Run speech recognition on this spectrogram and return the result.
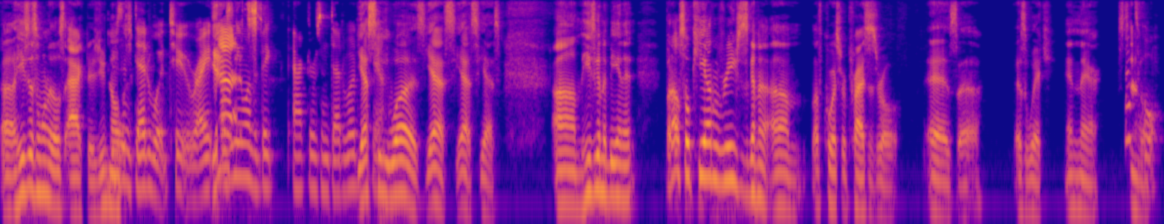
Uh, he's just one of those actors, you know. was in Deadwood too, right? Wasn't he one of the big actors in Deadwood? Yes, Yeah. he was. Yes, yes, yes. Um, he's going to be in it, but also Keanu Reeves is going to, um, of course, reprise his role as uh, as Wick in there. That's So, cool.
